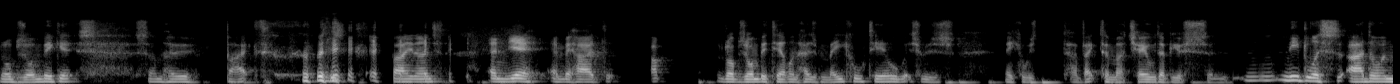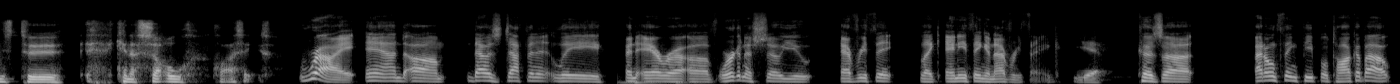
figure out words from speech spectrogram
Rob Zombie gets somehow backed, financed, and yeah, and we had uh, Rob Zombie telling his Michael tale, which was Michael was a victim of child abuse and needless add-ons to kind of subtle classics. Right. And um that was definitely an era of we're gonna show you everything like anything and everything. Yeah, Cause uh I don't think people talk about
